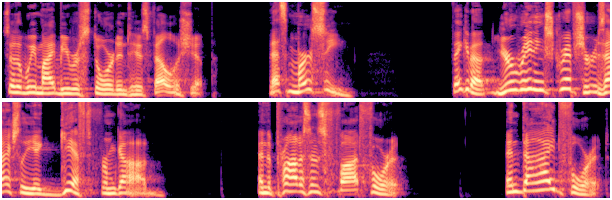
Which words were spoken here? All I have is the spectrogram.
so that we might be restored into his fellowship. That's mercy. Think about it. Your reading scripture is actually a gift from God. And the Protestants fought for it and died for it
